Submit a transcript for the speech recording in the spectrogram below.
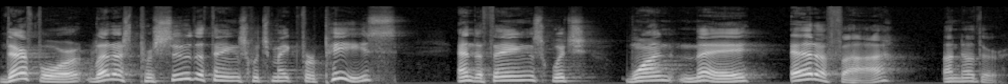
Therefore, let us pursue the things which make for peace and the things which one may edify another.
